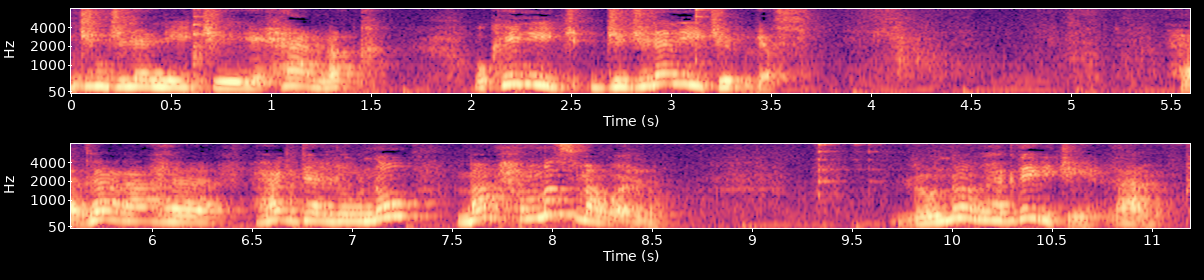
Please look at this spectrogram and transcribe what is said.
الجنجلان يجي حامق وكاين جنجلان يجي بقص هذا راه هكذا لونو ما محمص ما والو لونو هكذا يجي غامق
